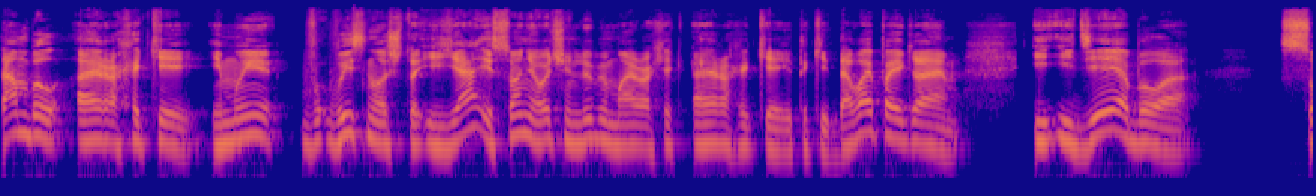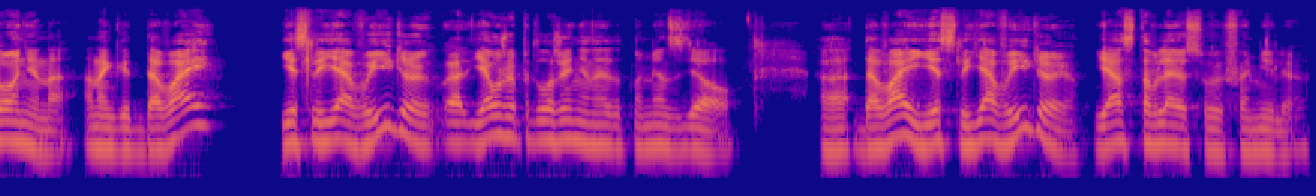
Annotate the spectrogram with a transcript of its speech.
Там был аэрохоккей, и мы... Выяснилось, что и я, и Соня очень любим аэрохок- аэрохоккей. И такие, давай поиграем. И идея была Сонина. Она говорит, давай, если я выиграю... а, Я уже предложение на этот момент сделал. А, Давай, если я выиграю, я оставляю свою фамилию.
